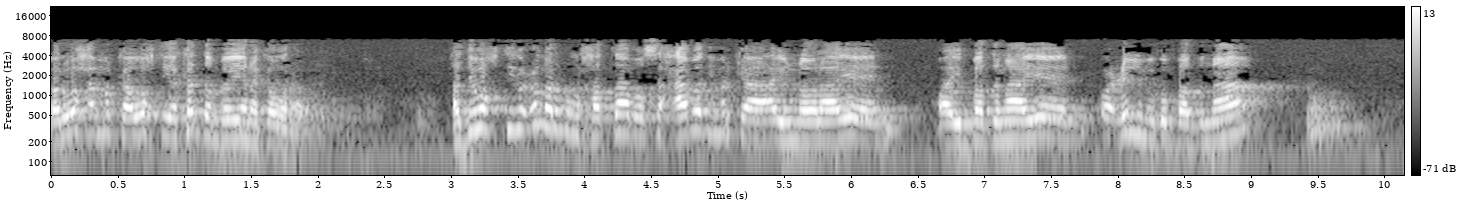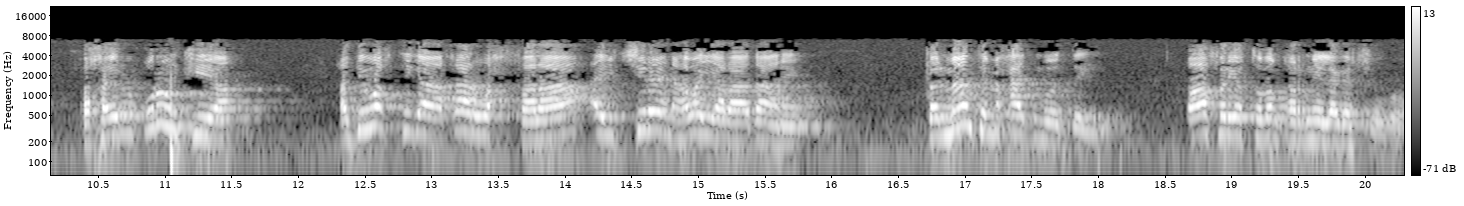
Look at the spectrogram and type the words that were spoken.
bal waxa markaa waktiga ka dambeeyana ka warran haddii waktigii cumar bnu khaaab oo saxaabadii markaa ay noolaayeen oo ay badnaayeen oo cilmigu badnaa oo khayrulquruunkiya haddii waktigaa qaar wax falaa ay jireen haba yaraadaane bal maanta maxaad mooday oo afar iyo toban qarni laga joogo.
